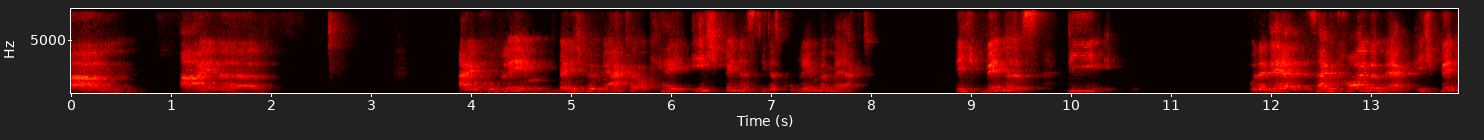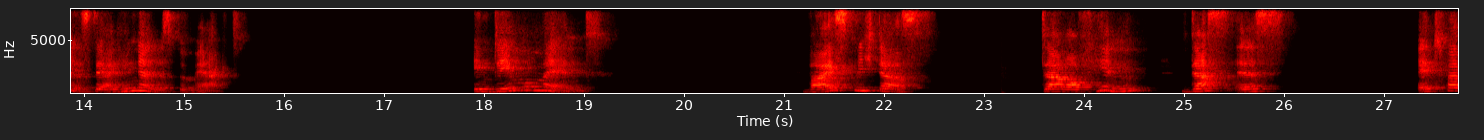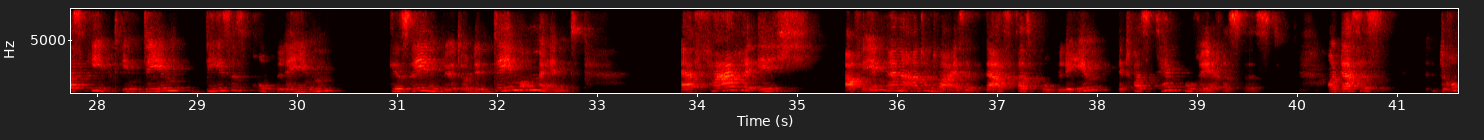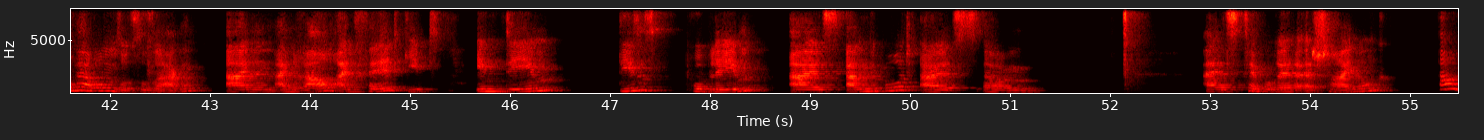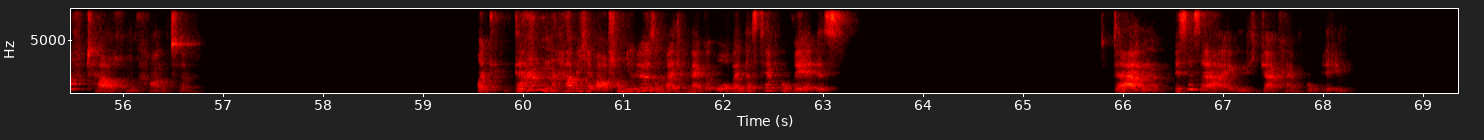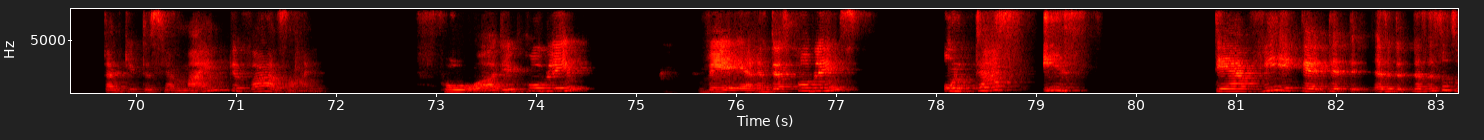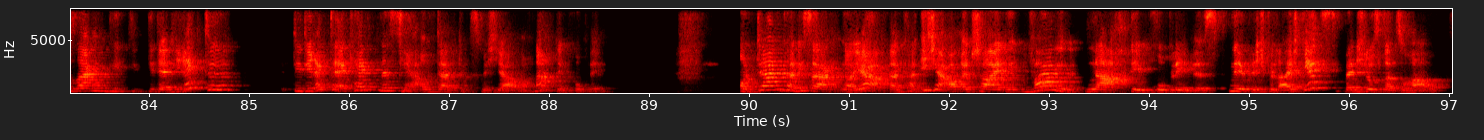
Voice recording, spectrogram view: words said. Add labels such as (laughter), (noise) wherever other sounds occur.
ähm, eine, ein Problem, wenn ich bemerke, okay, ich bin es, die das Problem bemerkt. Ich bin es, die oder der sein Gräuel bemerkt. Ich bin es, der ein Hindernis bemerkt. In dem Moment weist mich das darauf hin, dass es etwas gibt, in dem dieses Problem gesehen wird. Und in dem Moment erfahre ich auf irgendeine Art und Weise, dass das Problem etwas Temporäres ist. Und dass es drumherum sozusagen einen, einen Raum, ein Feld gibt, in dem dieses Problem als Angebot, als, ähm, als temporäre Erscheinung auftauchen konnte. Und dann habe ich aber auch schon die Lösung, weil ich merke, oh, wenn das temporär ist, dann ist es ja eigentlich gar kein Problem dann gibt es ja mein Gewahrsein vor dem Problem, während des Problems. Und das ist der Weg, der, der, also das ist sozusagen die, die, der direkte, die direkte Erkenntnis, ja, und dann gibt es mich ja auch noch nach dem Problem. Und dann kann ich sagen, na ja, dann kann ich ja auch entscheiden, wann nach dem Problem ist. Nämlich vielleicht jetzt, wenn ich Lust dazu habe.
